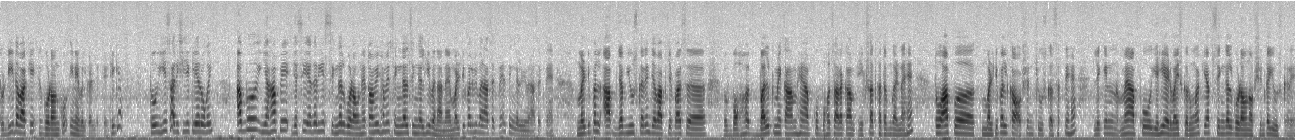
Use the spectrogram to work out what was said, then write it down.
तो डी दबा के इस गोडाउन को इनेबल कर लेते हैं ठीक है? तो ये सारी चीज़ें क्लियर हो गई। अब यहाँ पे जैसे अगर ये सिंगल गोडाउन है तो हमें हमें सिंगल सिंगल ही बनाना है। मल्टीपल भी बना सकते हैं सिंगल भी बना सकते हैं। मल्टीपल आप जब यूज़ करें जब आपके पास बहुत बल्क में काम है आपको बहुत सारा काम एक साथ ख़त्म करना है तो आप मल्टीपल का ऑप्शन चूज़ कर सकते हैं, लेकिन मैं आपको यही एडवाइस करूँगा कि आप सिंगल गोडाउन ऑप्शन का यूज़ करें।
